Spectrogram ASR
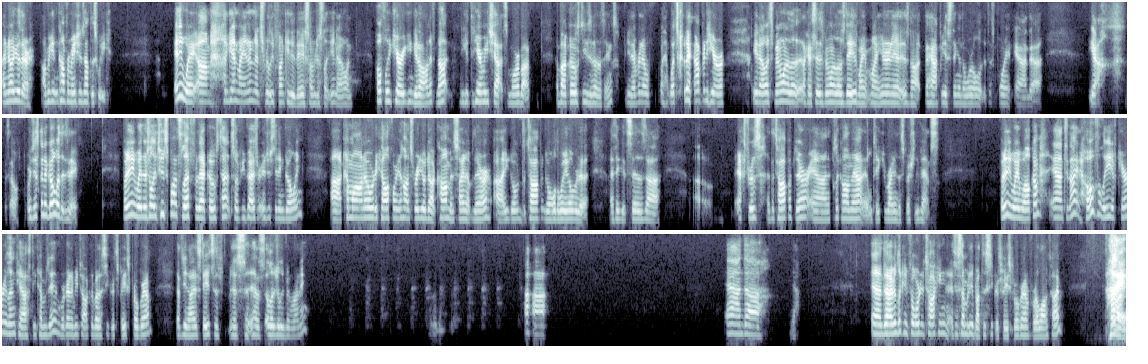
I know you're there. I'll be getting confirmations out this week. Anyway, um, again, my internet's really funky today, so I'm just letting you know, and hopefully Kerry can get on. If not, you get to hear me chat some more about about ghosties and other things. You never know what's going to happen here. You know, it's been one of the like I said, it's been one of those days. My my internet is not the happiest thing in the world at this point, and uh, yeah, so we're just going to go with it today. But anyway, there's only two spots left for that ghost hunt. So if you guys are interested in going, uh, come on over to CaliforniaHauntsRadio.com and sign up there. Uh, you go to the top and go all the way over to, I think it says uh, uh, extras at the top up there, and click on that. It'll take you right into special events. But anyway, welcome. And tonight, hopefully, if Kerry Lynn comes in, we're going to be talking about a secret space program that the United States has, has, has allegedly been running. and uh, yeah, and uh, I've been looking forward to talking to somebody about the secret space program for a long time. Hi,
